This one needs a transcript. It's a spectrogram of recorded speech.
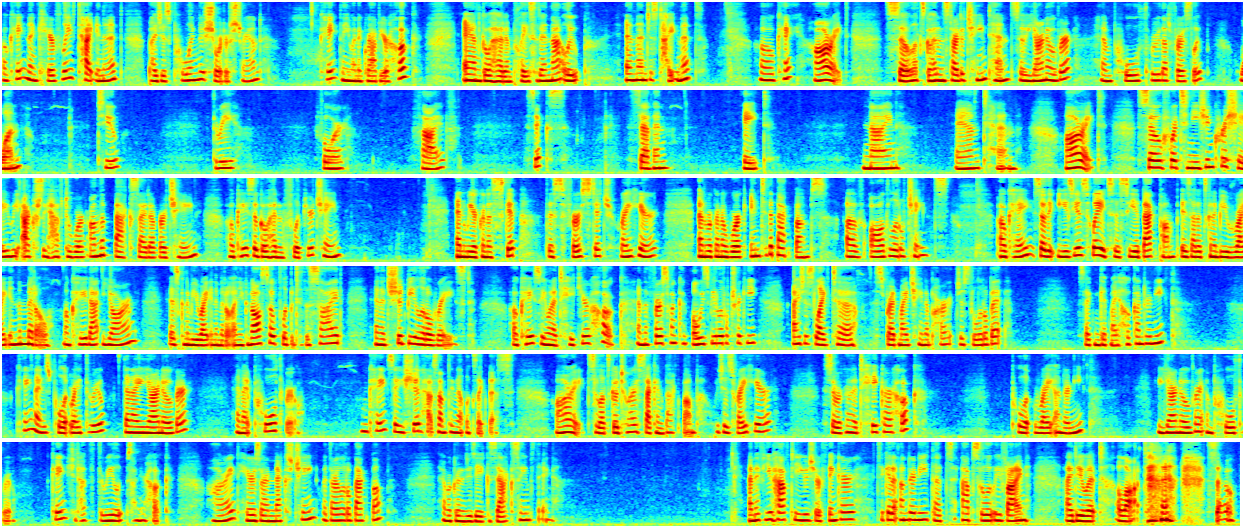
Okay, and then carefully tighten it by just pulling the shorter strand. Okay, then you want to grab your hook and go ahead and place it in that loop and then just tighten it. Okay, all right. So let's go ahead and start a chain 10. So yarn over and pull through that first loop. One, two, three, four, five, six, seven, eight, nine, and 10. All right, so for Tunisian crochet, we actually have to work on the back side of our chain. Okay, so go ahead and flip your chain and we are going to skip this first stitch right here and we're going to work into the back bumps of all the little chains. Okay, so the easiest way to see a back bump is that it's going to be right in the middle. Okay, that yarn is going to be right in the middle and you can also flip it to the side and it should be a little raised. Okay, so you want to take your hook and the first one can always be a little tricky. I just like to spread my chain apart just a little bit so I can get my hook underneath Okay, and I just pull it right through. Then I yarn over and I pull through. Okay, so you should have something that looks like this. All right, so let's go to our second back bump, which is right here. So we're going to take our hook, pull it right underneath, yarn over and pull through. Okay, you should have three loops on your hook. All right, here's our next chain with our little back bump. And we're going to do the exact same thing. And if you have to use your finger to get it underneath, that's absolutely fine. I do it a lot. so,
